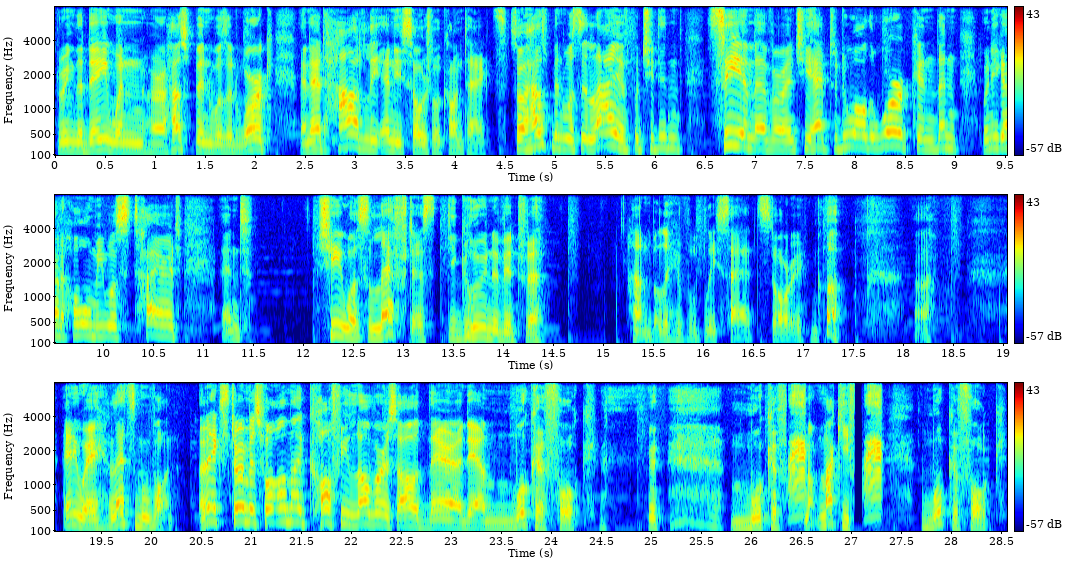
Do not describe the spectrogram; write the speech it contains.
during the day when her husband was at work and had hardly any social contacts. So her husband was alive, but she didn't see him ever and she had to do all the work and then when he got home he was tired and she was left as die grüne Witwe. Unbelievably sad story. uh, anyway, let's move on. The next term is for all my coffee lovers out there, der Muckefuck. Muckefuck, not mucky Muckefuck.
